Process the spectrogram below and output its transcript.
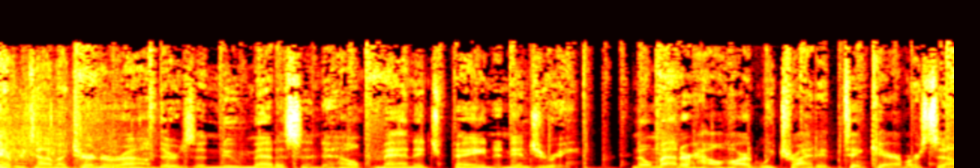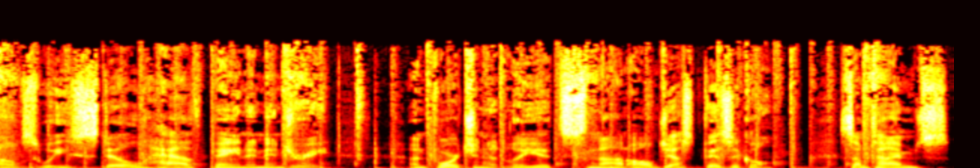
Every time I turn around, there's a new medicine to help manage pain and injury. No matter how hard we try to take care of ourselves, we still have pain and injury. Unfortunately, it's not all just physical. Sometimes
